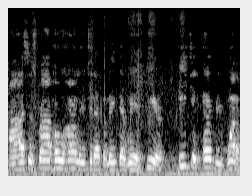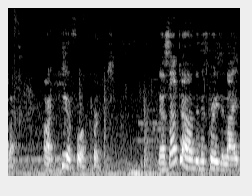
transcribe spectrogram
I subscribe wholeheartedly to that belief that we're here, each and every one of us are here for a purpose. Now, sometimes in this crazy life,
